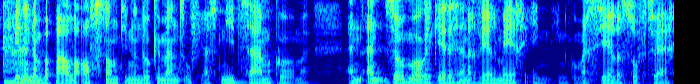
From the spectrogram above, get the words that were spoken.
Ah. binnen een bepaalde afstand in een document of juist niet samenkomen. En, en zo mogelijkheden zijn er veel meer in, in commerciële software.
